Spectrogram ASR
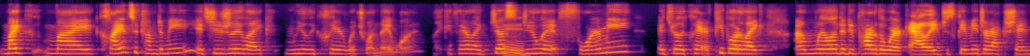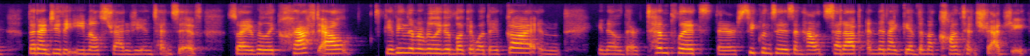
my my clients who come to me, it's usually like really clear which one they want. Like if they're like, just mm. do it for me, it's really clear. If people are like, I'm willing to do part of the work, Allea, just give me direction, then I do the email strategy intensive. So I really craft out giving them a really good look at what they've got and you know their templates their sequences and how it's set up. And then i give them a content strategy.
